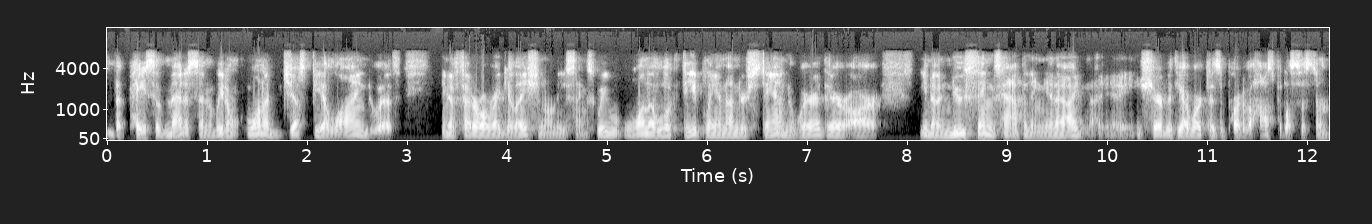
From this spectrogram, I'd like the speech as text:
the pace of medicine, we don't want to just be aligned with you know federal regulation on these things. We want to look deeply and understand where there are you know new things happening. You know, I, I shared with you I worked as a part of a hospital system.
